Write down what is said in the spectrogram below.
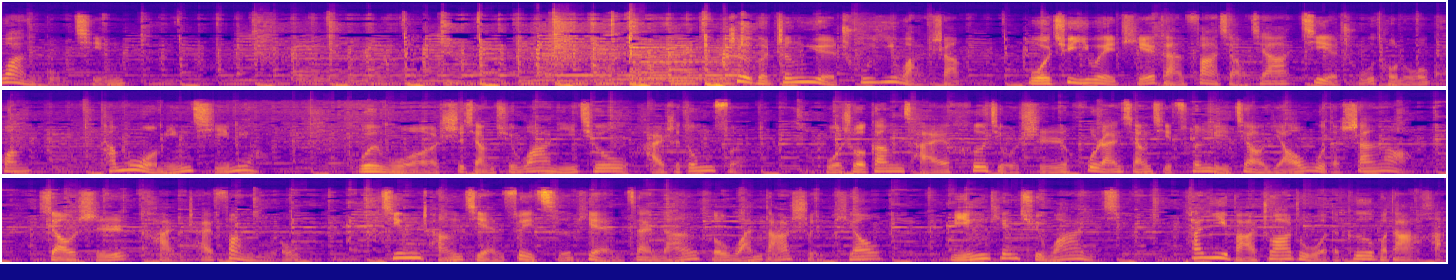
万古琴。这个正月初一晚上。我去一位铁杆发小家借锄头箩筐，他莫名其妙问我是想去挖泥鳅还是冬笋。我说刚才喝酒时忽然想起村里叫窑务的山坳，小时砍柴放牛，经常剪碎瓷片在南河玩打水漂，明天去挖一些。他一把抓住我的胳膊大喊：“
